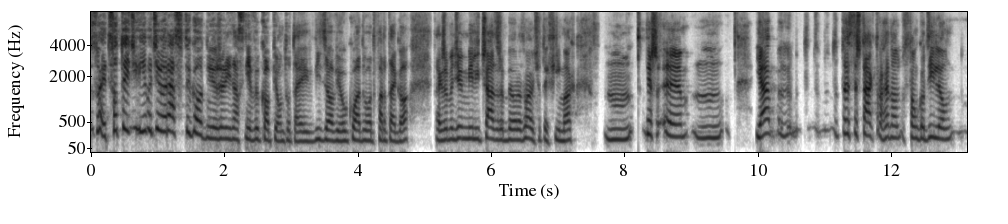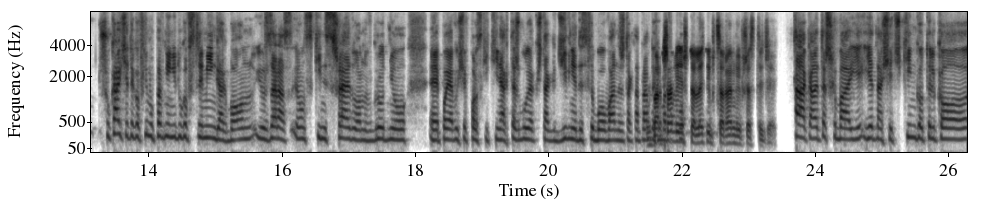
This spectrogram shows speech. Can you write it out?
słuchaj, co tydzień, nie będziemy raz w tygodniu, jeżeli nas nie wykopią tutaj widzowie Układu Otwartego, także będziemy mieli czas, żeby rozmawiać o tych filmach. Mm, wiesz, mm, ja, to jest też tak trochę no, z tą Godzillą, szukajcie tego filmu pewnie niedługo w streamingach, bo on już zaraz, on z kin zszedł, on w grudniu e, pojawił się w polskich kinach, też był jakoś tak dziwnie dystrybuowany, że tak naprawdę... W Warszawie jeszcze leci co najmniej przez tydzień. Tak, ale też chyba jedna sieć kin go tylko,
